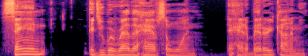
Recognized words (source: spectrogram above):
saying that you would rather have someone that had a better economy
